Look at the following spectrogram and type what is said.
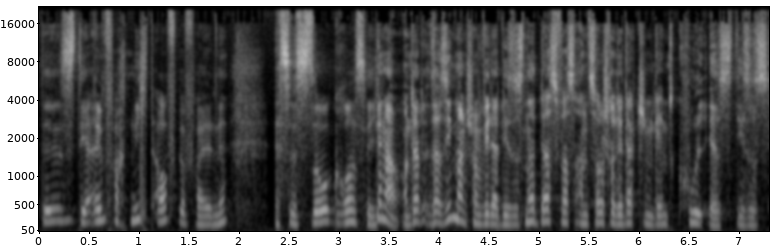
das ist dir einfach nicht aufgefallen, ne? Es ist so großig. Genau, und da, da sieht man schon wieder dieses, ne, das, was an Social Deduction Games cool ist, dieses,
